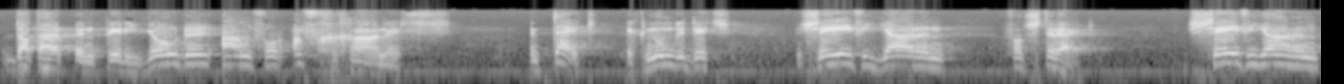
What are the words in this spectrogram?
dat daar een periode aan vooraf gegaan is. Een tijd, ik noemde dit zeven jaren van strijd. Zeven jaren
